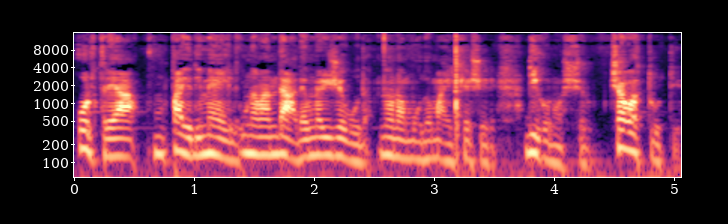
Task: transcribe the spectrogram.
oltre a un paio di mail, una mandata e una ricevuta, non ho avuto mai il piacere di conoscerlo. Ciao a tutti!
